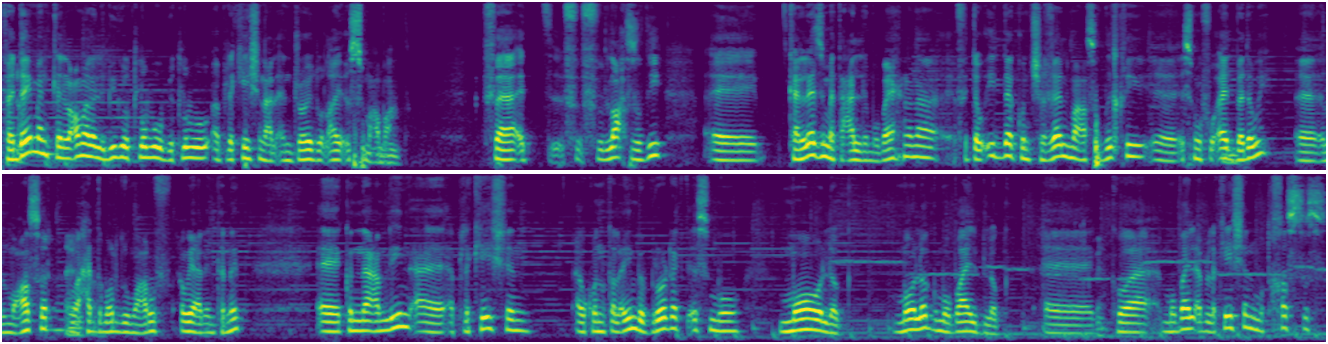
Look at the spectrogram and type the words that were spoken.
فدايما كان العملاء اللي بيجوا يطلبوا بيطلبوا application على ال Android وال iOS مع بعض. ففي اللحظة دي آه، كان لازم أتعلم. وبعدين أنا في التوقيت ده كنت شغال مع صديقي آه، اسمه فؤاد بدوي آه، المعاصر. هو أيوة. حد برضو معروف قوي على الإنترنت. كنا عاملين application أو كنا طالعين ب product اسمه مولوج. مولوج mobile blog. هو mobile application متخصص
